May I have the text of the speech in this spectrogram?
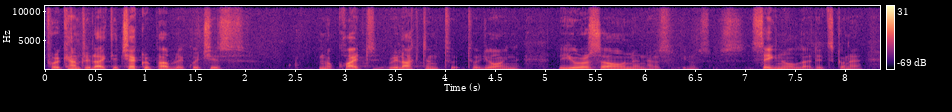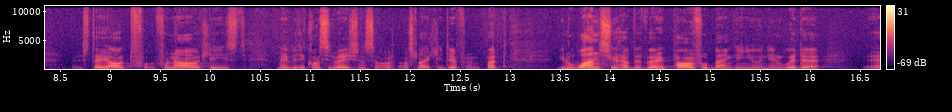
For a country like the Czech Republic, which is you know, quite reluctant to, to join the Eurozone and has you know, signaled that it's going to stay out for, for now at least, maybe the considerations are, are, slightly different. But you know, once you have a very powerful banking union with a, a,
